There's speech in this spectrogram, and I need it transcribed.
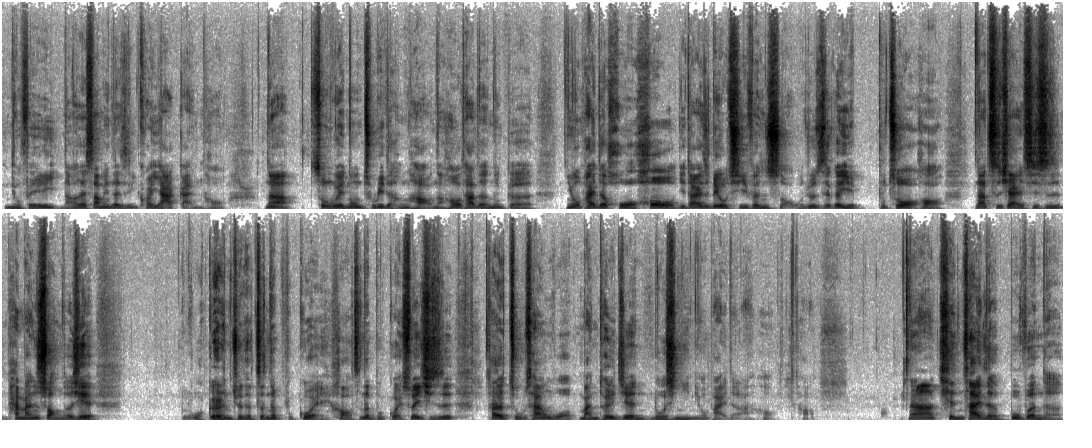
牛菲力，然后在上面再是一块鸭肝，哈。那松露也弄处理得很好，然后它的那个牛排的火候也大概是六七分熟，我觉得这个也不错哈。那吃起来其实还蛮爽的，而且我个人觉得真的不贵哈，真的不贵。所以其实它的主餐我蛮推荐罗西尼牛排的啦。哈，好，那前菜的部分呢，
